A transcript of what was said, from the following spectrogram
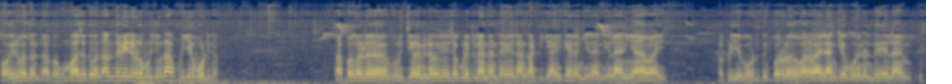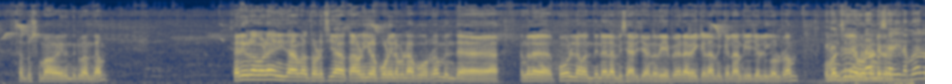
ஓ இருபத்தொண்டு அப்போ கும்பாசத்துக்கு வந்து அந்த வேலையோட முடிச்சுக்கணும் அப்படியே போட்டினோம் அப்போ எங்களோட விருச்சி கிழமையில் சாக்லேட்லாம் அந்த அந்த வேலையெல்லாம் கட்டிக்கு ஆகி கரைஞ்சி தாண்டி எல்லாம் அநியாயமாகி அப்படியே போடுது இப்போ ஓரளவு பரவாயில்ல அங்கேயே போயினுண்டு எல்லாம் சந்தோஷமாக இருந்துட்டு வந்தோம் சரி உறவோட நீ நாங்கள் தொடர்ச்சியாக காணொலிகளை போடலாம்டா போடுறோம் இந்த எங்களை ஃபோனில் வந்து நல்லா விசாரிச்சோம் நிறைய பேர் அவைக்கெல்லாம் மிக்க நன்றியை சொல்லிக் கொள்கிறோம் கமெண்ட்ஸ்லேயே உடம்பு சரியில்லை? முதல்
